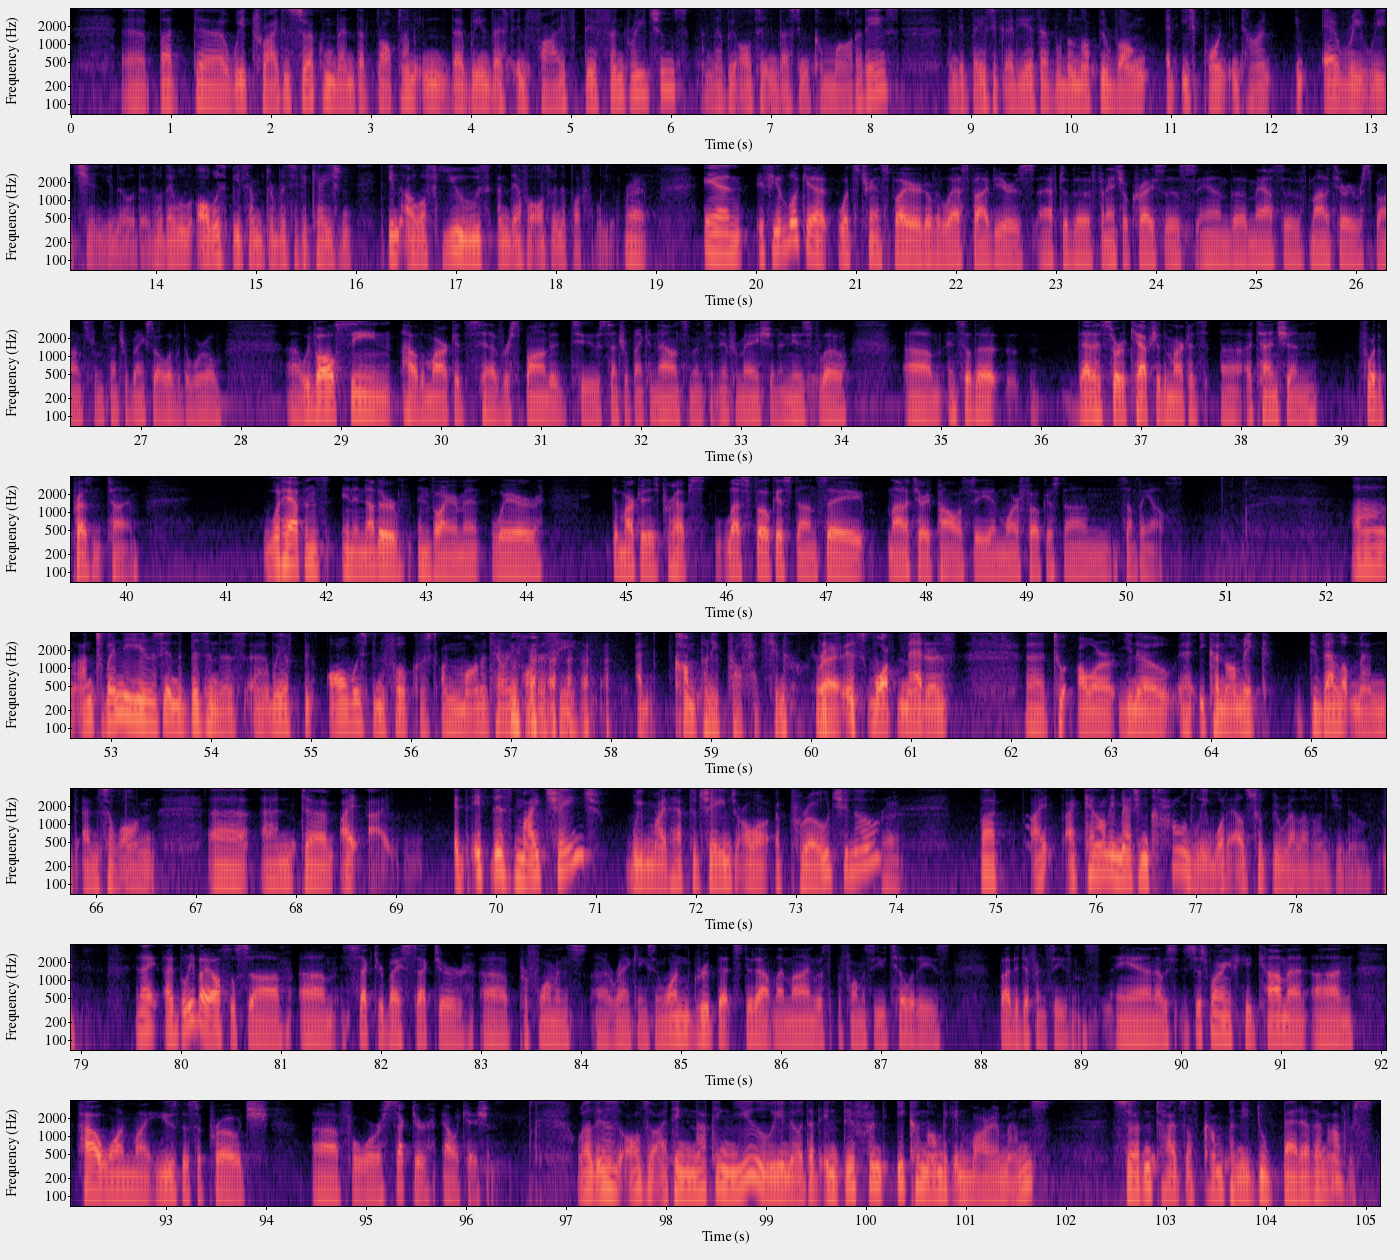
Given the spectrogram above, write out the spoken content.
Uh, but uh, we try to circumvent that problem in that we invest in five different regions and that we also invest in commodities. And the basic idea is that we will not be wrong at each point in time in every region, you know. So there will always be some diversification in our views and therefore also in the portfolio. Right. And if you look at what's transpired over the last five years after the financial crisis and the massive monetary response from central banks all over the world, uh, we've all seen how the markets have responded to central bank announcements and information and news flow. Um, and so the, that has sort of captured the market's uh, attention for the present time. What happens in another environment where the market is perhaps less focused on, say, monetary policy and more focused on something else? Uh, I'm 20 years in the business. Uh, we have been, always been focused on monetary policy and company profits. You know, right. this is what matters uh, to our you know uh, economic development and so on. Uh, and um, I, I, if this might change, we might have to change our approach. You know, right. but I, I cannot imagine currently what else should be relevant. You know. And I, I, believe I also saw um, sector by sector uh, performance uh, rankings. And one group that stood out in my mind was the performance of utilities by the different seasons. And I was just wondering if you could comment on how one might use this approach uh, for sector allocation. Well, this is also, I think, nothing new, you know, that in different economic environments, certain types of company do better than others.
